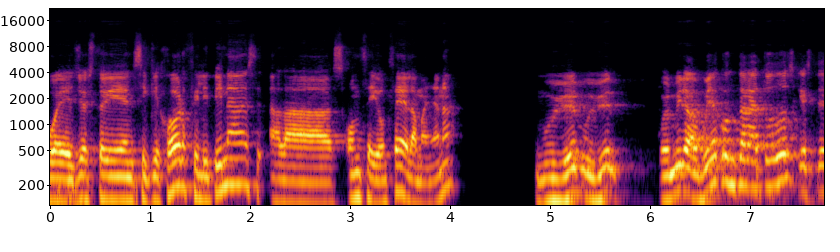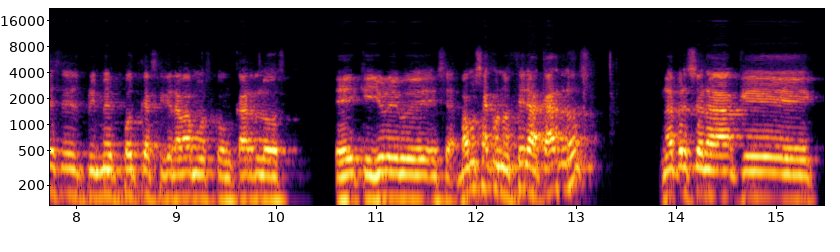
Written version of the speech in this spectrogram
Pues yo estoy en Siquijor, Filipinas, a las 11 y 11 de la mañana. Muy bien, muy bien. Pues mira, os voy a contar a todos que este es el primer podcast que grabamos con Carlos, eh, que yo le... Vamos a conocer a Carlos, una persona que,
